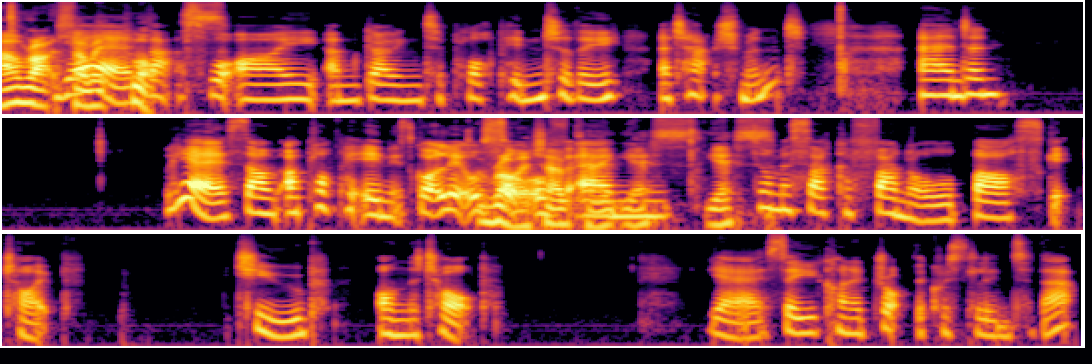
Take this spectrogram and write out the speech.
Oh, right, so yeah, it plops. that's what I am going to plop into the attachment, and um, yeah, so I plop it in. It's got a little Right, sort of okay, um, yes, yes. it's almost like a funnel basket type tube on the top. Yeah, so you kind of drop the crystal into that,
